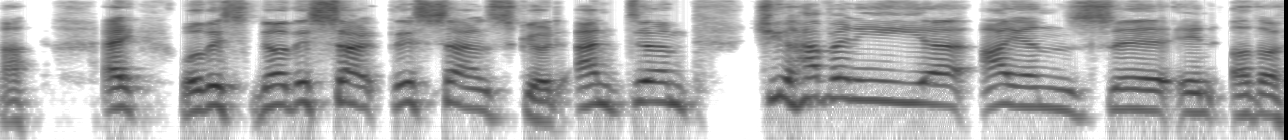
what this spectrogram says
Hey, well, this no, this this sounds good. And um, do you have any uh, irons uh, in other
